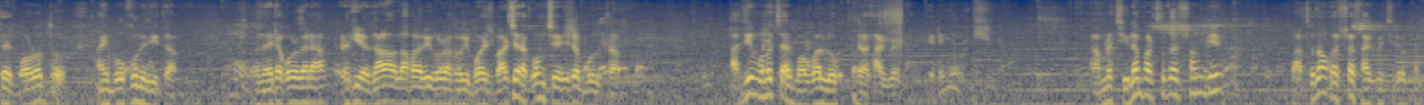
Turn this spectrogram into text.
থেকে বড় তো, আমি বকুনি দিতাম। এটা করবে না। এটা কি, দাঁড়াও, লাফালাফি করবে না বয়স বাড়ছে না কমছে? এসব বলতাম। আজকে মনে হচ্ছে, আর ভগবান লোক থাকবে না। এটাই আর কি। আমরা ছিলাম পার্থদার সঙ্গে, পার্থদা আমাদের সাথে থাকবে চিরকাল।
